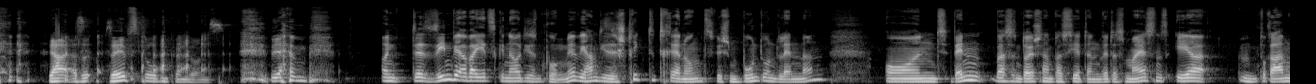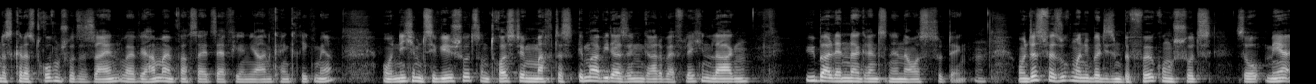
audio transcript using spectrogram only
ja, also selbst loben können wir uns. Wir haben, und da sehen wir aber jetzt genau diesen Punkt. Ne? Wir haben diese strikte Trennung zwischen Bund und Ländern. Und wenn was in Deutschland passiert, dann wird es meistens eher im Rahmen des Katastrophenschutzes sein, weil wir haben einfach seit sehr vielen Jahren keinen Krieg mehr und nicht im Zivilschutz. Und trotzdem macht es immer wieder Sinn, gerade bei Flächenlagen, über Ländergrenzen hinaus zu denken. Und das versucht man über diesen Bevölkerungsschutz so mehr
